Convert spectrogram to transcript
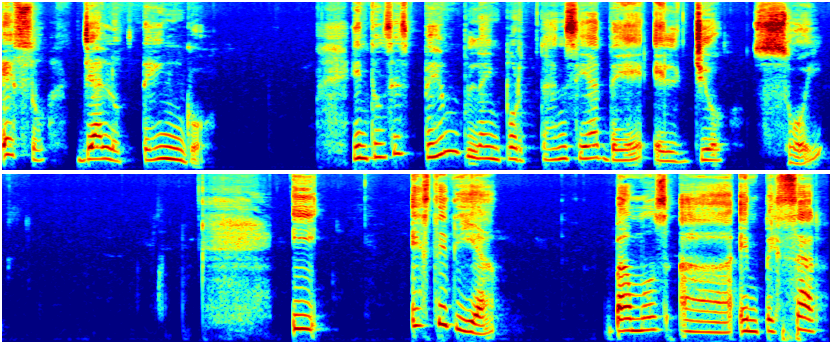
eso ya lo tengo. Entonces ven la importancia de el yo soy. Y este día vamos a empezar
